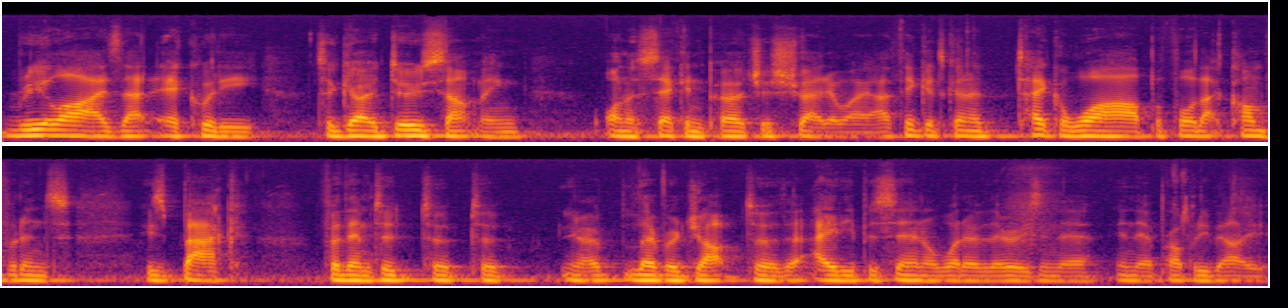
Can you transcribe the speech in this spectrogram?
realize that equity to go do something on a second purchase straight away. I think it's going to take a while before that confidence is back for them to, to, to you know leverage up to the eighty percent or whatever there is in their in their property value.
